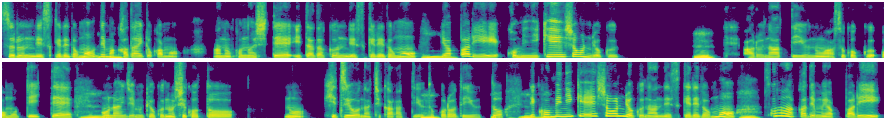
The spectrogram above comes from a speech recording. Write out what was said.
するんですけれども、で、まあうん。課題とかも、あの、こなしていただくんですけれども、うん。やっぱりコミュニケーション力うん。あるなっていうのはすごく思っていて、うん。オンライン事務局の仕事の必要な力っていうところで言うと、で、コミュニケーション力なんですけれども、うん。その中でもやっぱり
